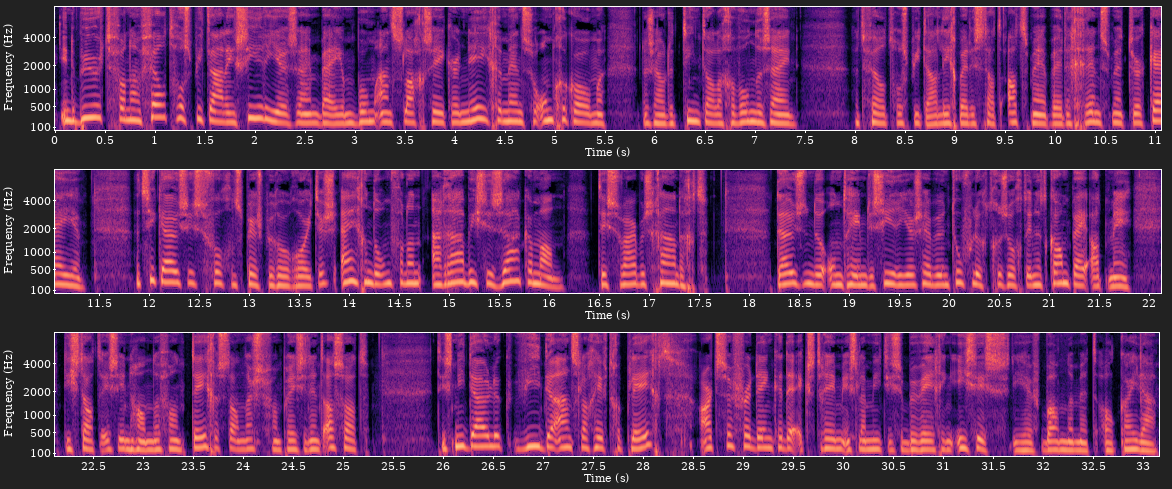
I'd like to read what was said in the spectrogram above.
In de buurt van een veldhospitaal in Syrië zijn bij een bomaanslag zeker negen mensen omgekomen. Er zouden tientallen gewonden zijn. Het veldhospitaal ligt bij de stad Atme bij de grens met Turkije. Het ziekenhuis is volgens persbureau Reuters eigendom van een Arabische zakenman. Het is zwaar beschadigd. Duizenden ontheemde Syriërs hebben hun toevlucht gezocht in het kamp bij Atme. Die stad is in handen van tegenstanders van president Assad. Het is niet duidelijk wie de aanslag heeft gepleegd. Artsen verdenken de extreem-islamitische beweging ISIS. Die heeft banden met Al-Qaeda.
